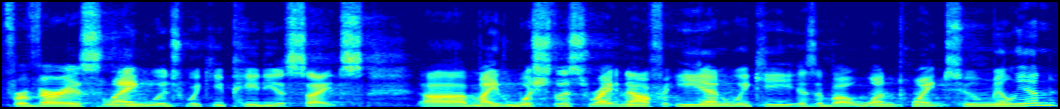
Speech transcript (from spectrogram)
for various language Wikipedia sites. Uh, my wish list right now for EN Wiki is about 1.2 million.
